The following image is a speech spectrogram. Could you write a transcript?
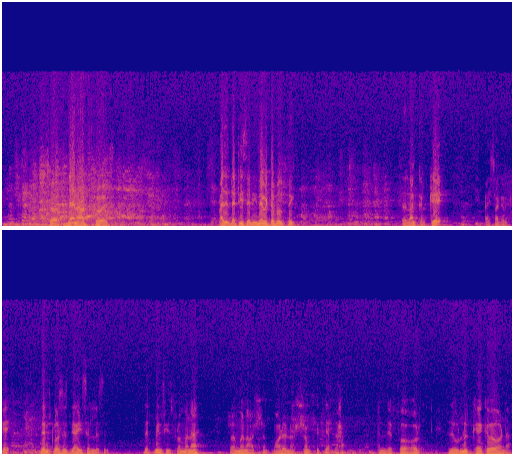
so then afterwards, that is an inevitable thing. Then closes the eyes and listens. That means he is from an, from an ashram, modern ashram, ityartaha. And therefore, அது ஒன்றும் கேட்கவே வேண்டாம்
